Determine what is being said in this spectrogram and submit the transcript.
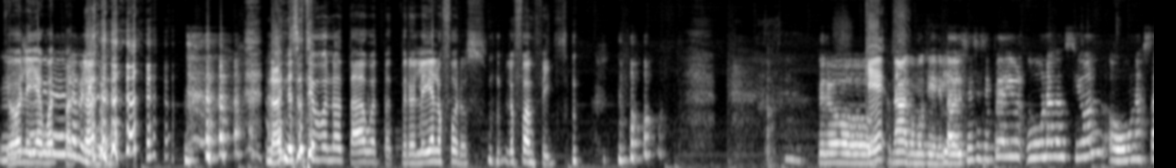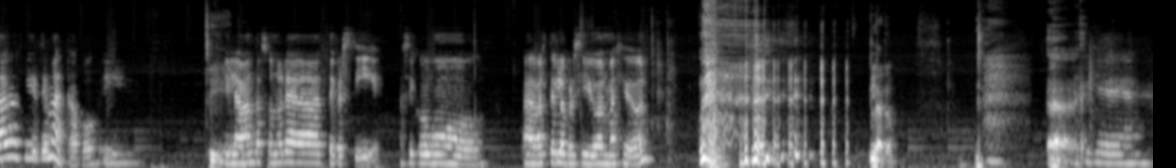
Yo No, leía Wattpad. No, en ese tiempo no estaba Wattpad, pero leía los foros, los fanfics. Pero ¿Qué? nada, como que en la adolescencia siempre hay un- una canción o una saga que te marca, pues, y, Sí. y la banda sonora te persigue. Así como a Walter lo persiguió Armagedón. Claro. Así que.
